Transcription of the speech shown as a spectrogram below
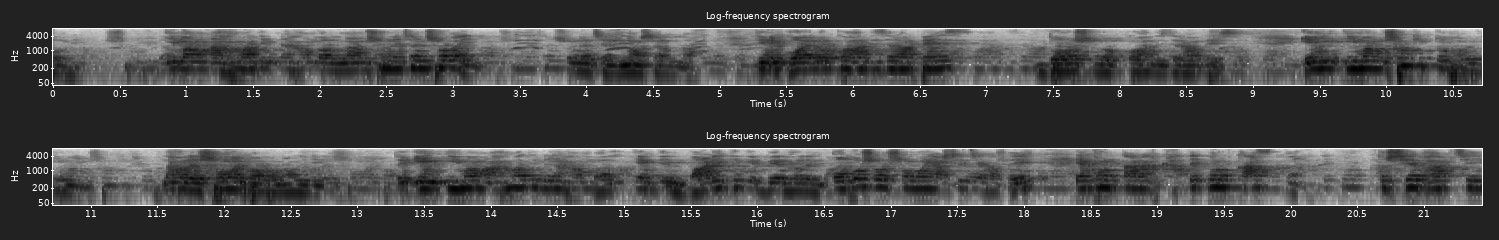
হবে। ইমাম আহমদ ইবনে হাম্বল নাম শুনেছেন সবাই? শুনেছেন, মাশাআল্লাহ। তিনি কয় লক্ষ হাদিসের হাফেজ? দশ লক্ষ হাদিসের হাফেজ। এই ইমাম সংক্ষিপ্ত ভাবে বলি না হলে সময় পাবো না ওইদিকে। তো এই ইমাম আহমদ ইবনে হাম্বল একদিন বাড়ি থেকে বের হলেন। অবসর সময় আসেছে হাতে, এখন তার হাতে কোনো কাজ নাই। তো সে ভাবছে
